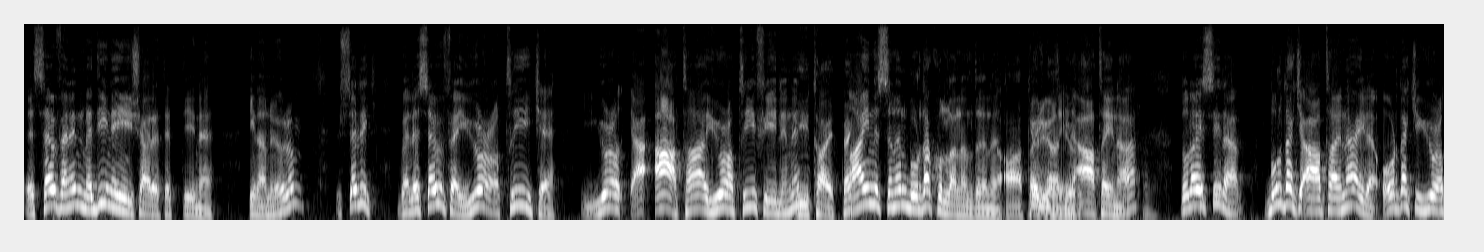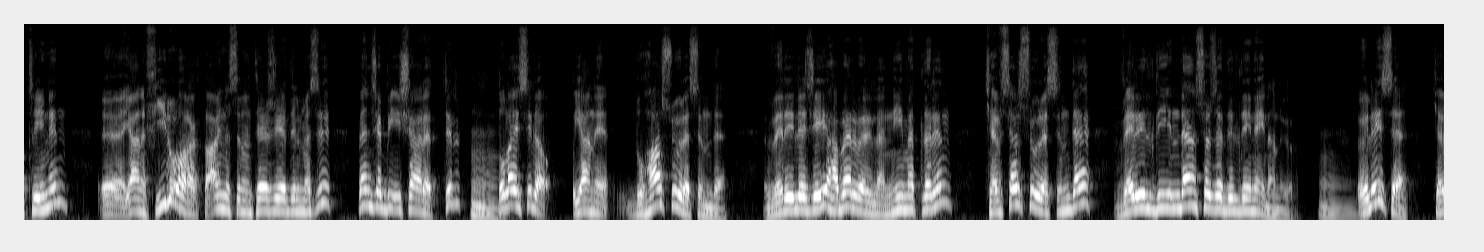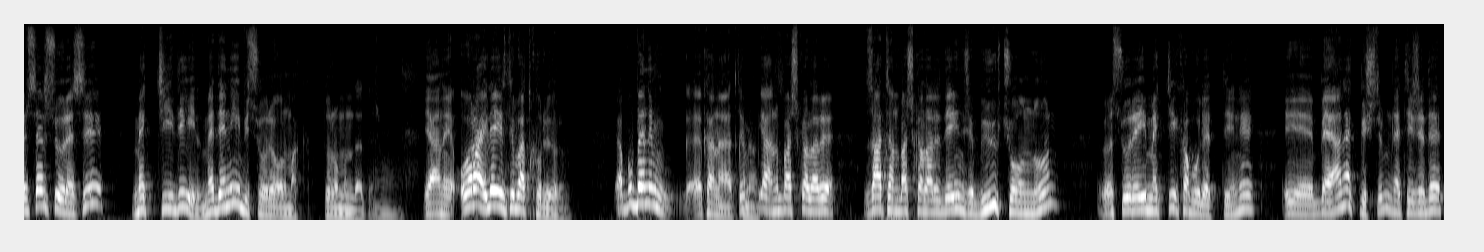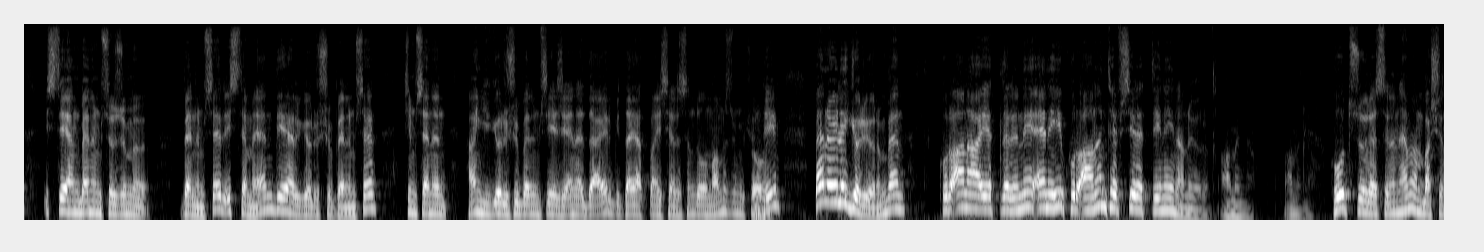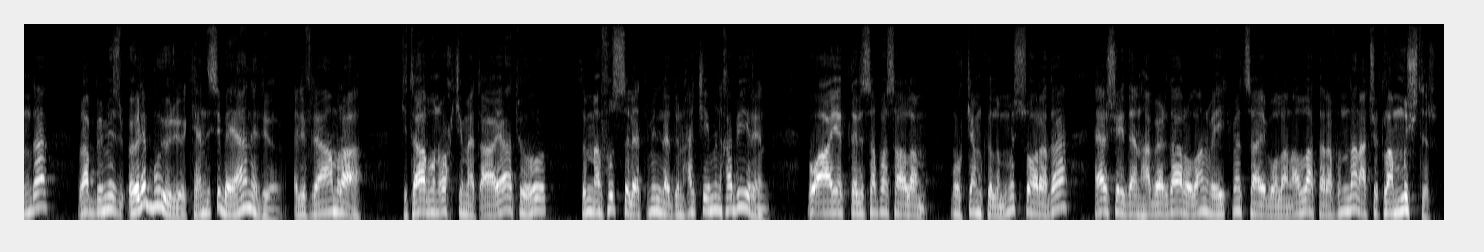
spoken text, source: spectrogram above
E, sevfenin Medine'yi işaret ettiğine inanıyorum. Üstelik ve lesevfe yu'tike yu- ata yu'ti fiilinin İta etmek. aynısının burada kullanıldığını Atayna görüyoruz. Diyoruz. atayna. Dolayısıyla buradaki atayna ile oradaki yu'ti'nin e, yani fiil olarak da aynısının tercih edilmesi bence bir işarettir. Hmm. Dolayısıyla yani Duha suresinde verileceği haber verilen nimetlerin Kevser suresinde verildiğinden söz edildiğine inanıyorum. Hmm. Öyleyse Kevser suresi Mekki değil, medeni bir sure olmak durumundadır. Yani orayla irtibat kuruyorum. Ya bu benim e, kanaatim. Yani başkaları zaten başkaları deyince büyük çoğunluğun ve sureyi Mekki kabul ettiğini e, beyan etmiştim. Neticede isteyen benim sözümü benimser, istemeyen diğer görüşü benimser. Kimsenin hangi görüşü benimseyeceğine dair bir dayatma içerisinde olmamız mümkün Doğru. değil. Ben öyle görüyorum. Ben Kur'an ayetlerini en iyi Kur'an'ın tefsir ettiğine inanıyorum. Amenna. Amenna. Hud suresinin hemen başında Rabbimiz öyle buyuruyor. Kendisi beyan ediyor. Elif la amra. Kitabun uhkimet ayatuhu thumme fussilet min ledun hakimin habirin. Bu ayetleri sapasağlam muhkem kılınmış. Sonra da her şeyden haberdar olan ve hikmet sahibi olan Allah tarafından açıklanmıştır.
